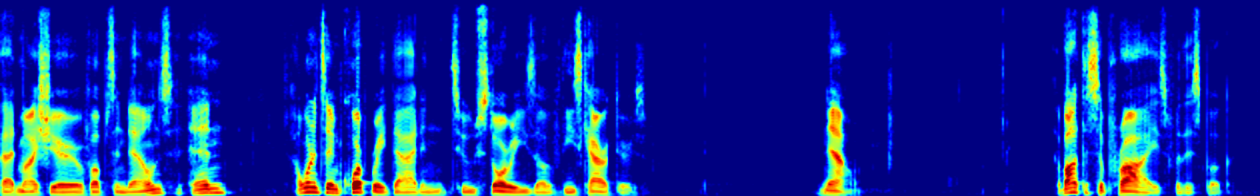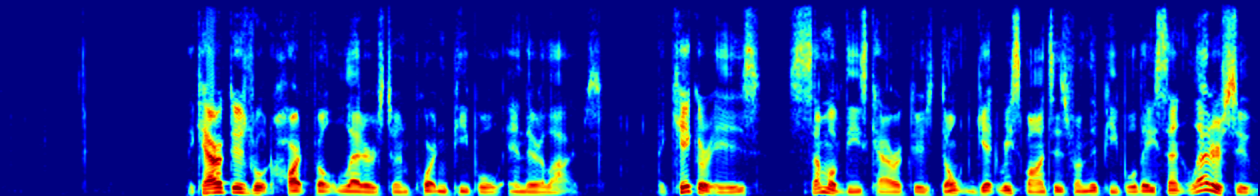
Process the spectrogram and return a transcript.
had my share of ups and downs, and I wanted to incorporate that into stories of these characters. Now, about the surprise for this book. The characters wrote heartfelt letters to important people in their lives. The kicker is, some of these characters don't get responses from the people they sent letters to.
